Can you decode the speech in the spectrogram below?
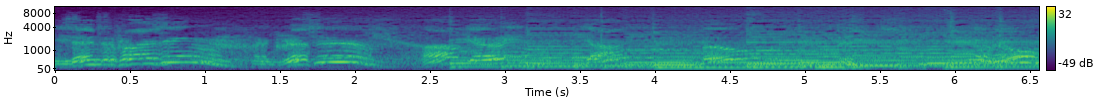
He's enterprising, aggressive, outgoing, young, bold, know,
